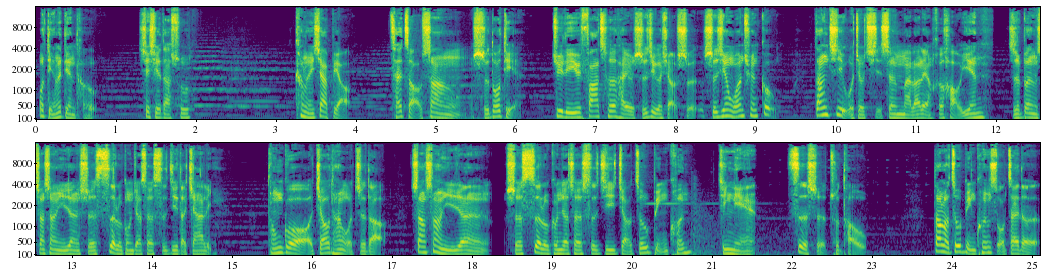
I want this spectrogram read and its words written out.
我点了点头，谢谢大叔。看了一下表，才早上十多点，距离发车还有十几个小时，时间完全够。当即我就起身买了两盒好烟，直奔上上一任十四路公交车司机的家里。通过交谈，我知道。上上一任十四路公交车司机叫周炳坤，今年四十出头。到了周炳坤所在的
